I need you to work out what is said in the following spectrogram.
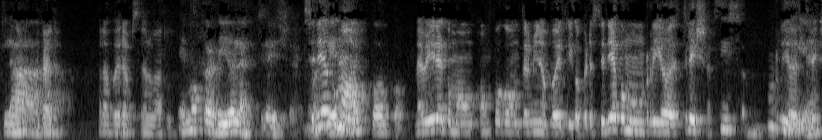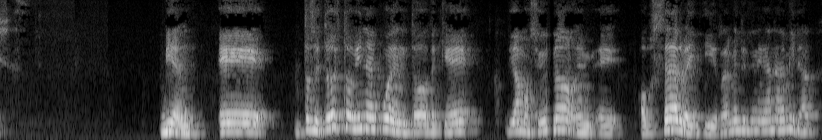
Claro. Claro. Para poder observarlo. Hemos perdido la estrella. ¿no? Sería Que como- no es poco. Me viene como un, un poco un término poético, pero sería como un río de estrellas. Eso. Un río de estrellas. Bien, eh, entonces todo esto viene a cuento de que, digamos, si uno em, eh, observa y, realmente tiene ganas de mirar,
